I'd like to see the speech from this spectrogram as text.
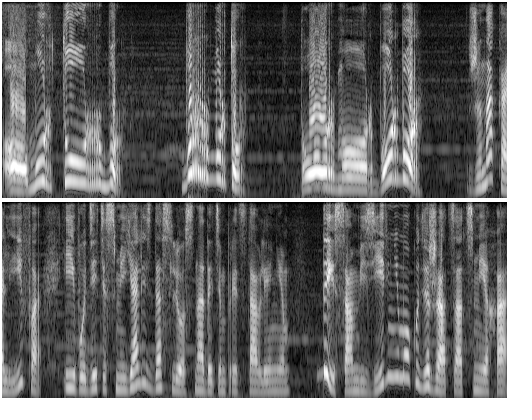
«О, Муртур-бур! Бур-муртур! Тур-мур-бур-бур!» Жена Калифа и его дети смеялись до слез над этим представлением – да и сам визирь не мог удержаться от смеха,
